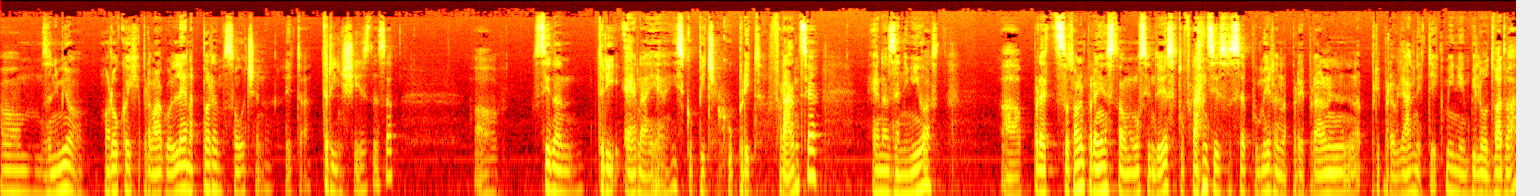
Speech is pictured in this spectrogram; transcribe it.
um, zanimivo. Maroko jih je premagal le na prvem soočenju leta 63. Uh, 7-3-1 je izkupiček uprit Francije, ena zanimivost. Uh, pred svetovnim prvenstvom 98 v Franciji so se pomerili na pripravljalni tekmi in je bilo 2-2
